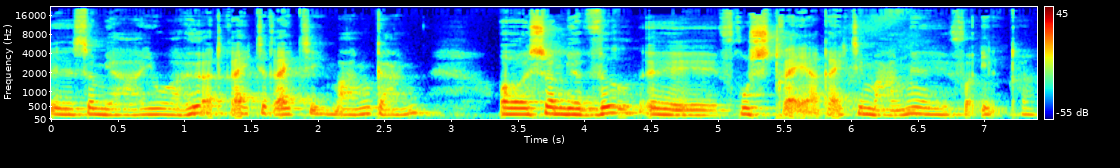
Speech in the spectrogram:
øh, som jeg jo har hørt rigtig, rigtig mange gange, og som jeg ved øh, frustrerer rigtig mange øh, forældre.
